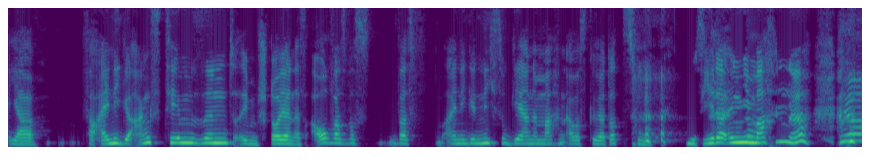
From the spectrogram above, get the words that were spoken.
ja, für einige Angstthemen sind. Eben Steuern ist auch was, was, was einige nicht so gerne machen, aber es gehört dazu. Muss jeder irgendwie machen, ne? Ja,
